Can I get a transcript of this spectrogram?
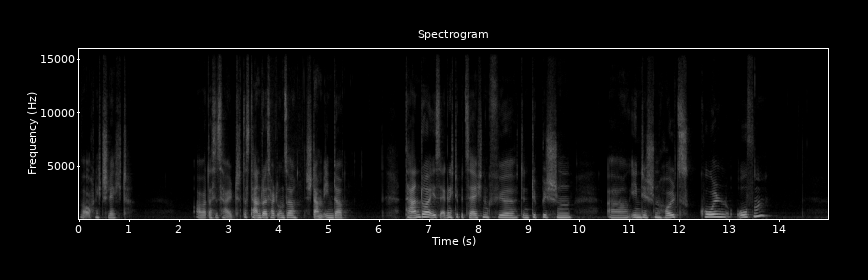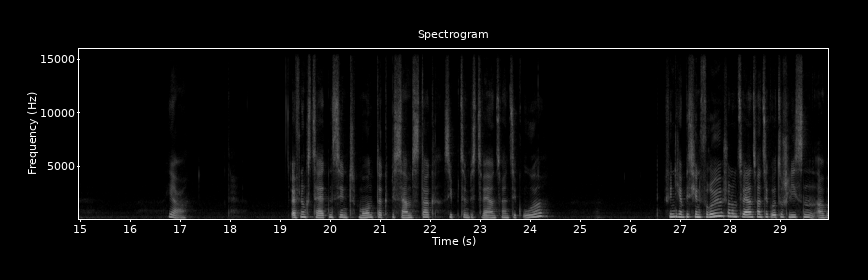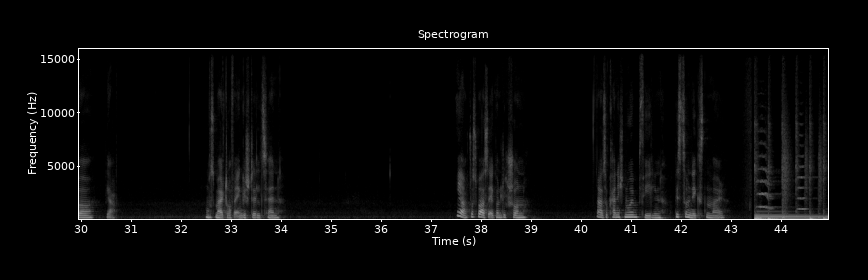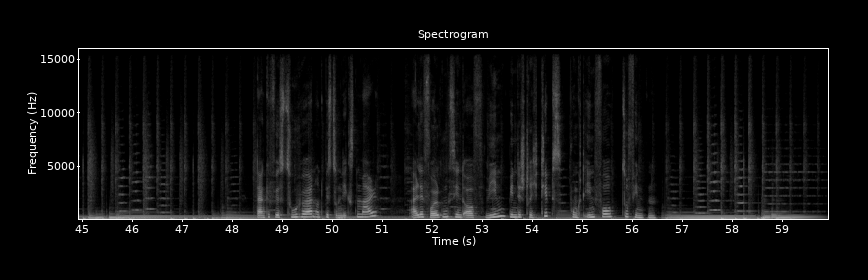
War auch nicht schlecht. Aber das ist halt, das Tandor ist halt unser Stamminder. Tandor ist eigentlich die Bezeichnung für den typischen äh, indischen Holzkohlenofen. Ja. Öffnungszeiten sind Montag bis Samstag 17 bis 22 Uhr. Finde ich ein bisschen früh, schon um 22 Uhr zu schließen, aber ja, muss man halt darauf eingestellt sein. Ja, das war es eigentlich schon. Also kann ich nur empfehlen. Bis zum nächsten Mal. Danke fürs Zuhören und bis zum nächsten Mal. Alle Folgen sind auf wien-tipps.info zu finden.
